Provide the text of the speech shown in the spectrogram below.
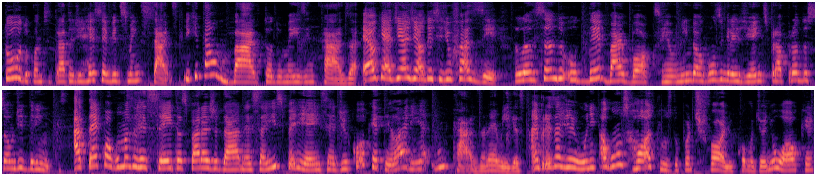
tudo quando se trata de recebidos mensais. E que tal um bar todo mês em casa? É o que a Diagel decidiu fazer, lançando o The Bar Box, reunindo alguns ingredientes para a produção de drinks, até com algumas receitas para ajudar nessa experiência de coquetelaria em casa, né, amigas? A empresa reúne alguns rótulos do portfólio, como Johnny Walker,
